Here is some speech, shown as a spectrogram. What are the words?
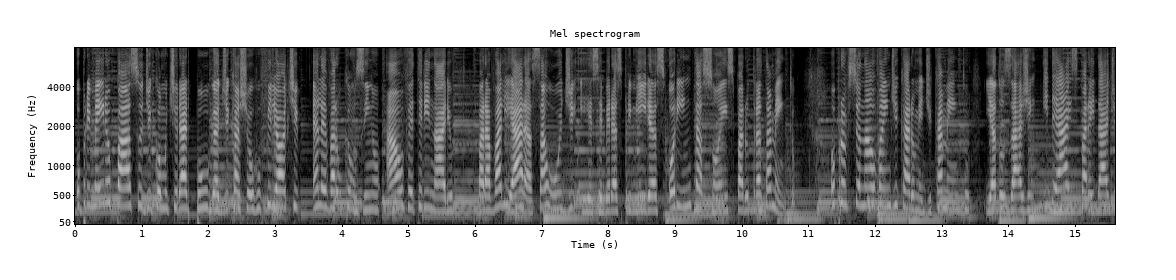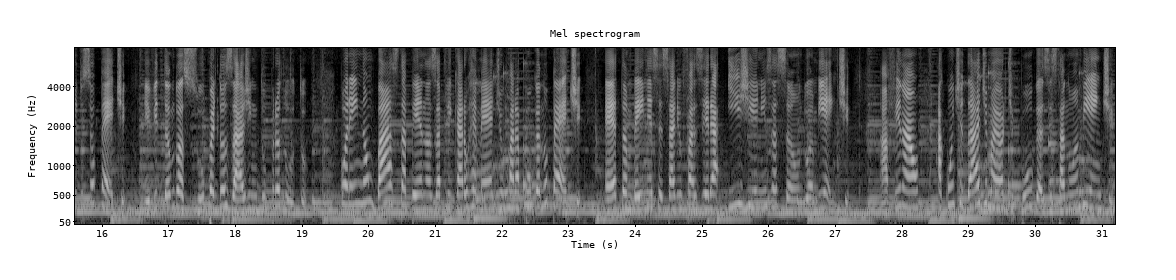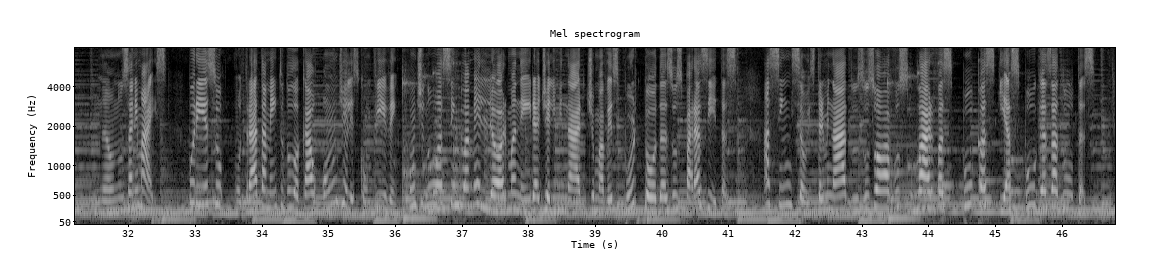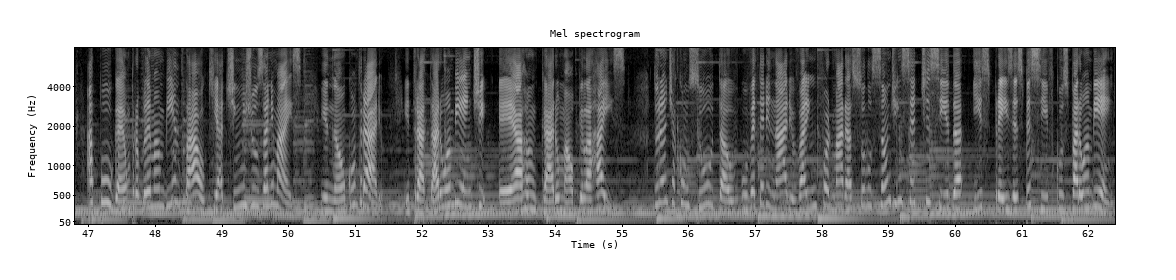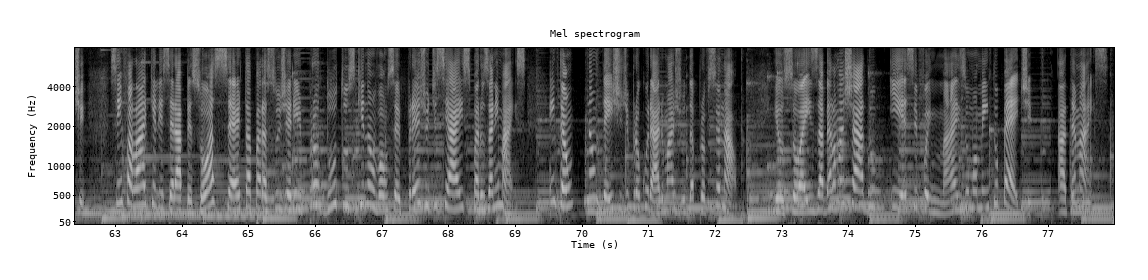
O primeiro passo de como tirar pulga de cachorro filhote é levar o cãozinho ao veterinário para avaliar a saúde e receber as primeiras orientações para o tratamento. O profissional vai indicar o medicamento e a dosagem ideais para a idade do seu pet, evitando a superdosagem do produto. Porém, não basta apenas aplicar o remédio para a pulga no pet. É também necessário fazer a higienização do ambiente. Afinal, a quantidade maior de pulgas está no ambiente, não nos animais. Por isso, o tratamento do local onde eles convivem continua sendo a melhor maneira de eliminar de uma vez por todas os parasitas. Assim, são exterminados os ovos, larvas, pupas e as pulgas adultas. A pulga é um problema ambiental que atinge os animais, e não o contrário. E tratar o ambiente é arrancar o mal pela raiz. Durante a consulta, o veterinário vai informar a solução de inseticida e sprays específicos para o ambiente, sem falar que ele será a pessoa certa para sugerir produtos que não vão ser prejudiciais para os animais. Então, não deixe de procurar uma ajuda profissional. Eu sou a Isabela Machado e esse foi mais um Momento Pet. Até mais!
